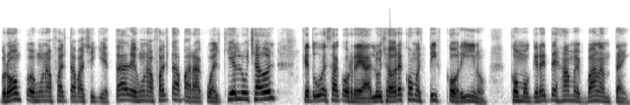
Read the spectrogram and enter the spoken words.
Bronco, es una falta para Chiquiestar, es una falta para cualquier luchador que tuvo esa correa. Luchadores como Steve Corino, como Greg de Hammer Valentine,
